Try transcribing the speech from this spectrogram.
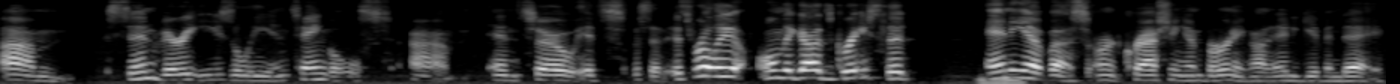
Um, sin very easily entangles, um, and so it's it's really only God's grace that any of us aren't crashing and burning on any given day.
